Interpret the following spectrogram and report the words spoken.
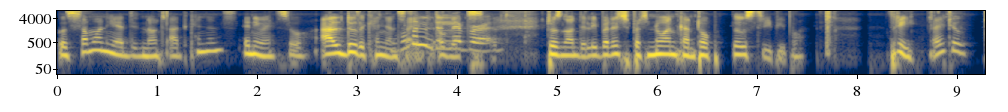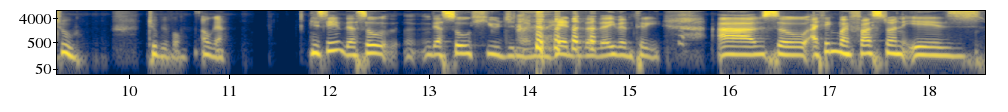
because someone here did not add Kenyans. Anyway, so I'll do the Kenyan It side. wasn't of it. deliberate. It was not deliberate, but no one can top those three people. Three, right? Two. Two. Two people. Okay. You see, they're so they're so huge in my head that they're even three. Um, so I think my first one is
